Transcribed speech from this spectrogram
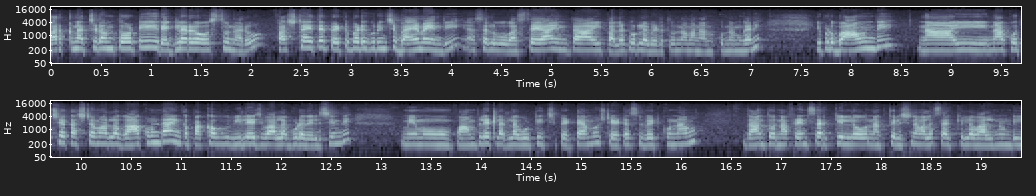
వర్క్ నచ్చడంతో రెగ్యులర్గా వస్తున్నారు. ఫస్ట్ అయితే పెట్టుబడి గురించి భయమైంది. అసలు వస్తాయా ఇంత ఈ పల్లెటూరులో పెడుతున్నామని అనుకున్నాం కానీ ఇప్పుడు బాగుంది. నా ఈ నాకు వచ్చే కస్టమర్లు కాకుండా ఇంకా పక్క విలేజ్ వాళ్ళకు కూడా తెలిసింది. మేము పాంప్లెట్లు అట్లా కుట్టించి పెట్టాము స్టేటస్లు పెట్టుకున్నాము. దాంతో నా ఫ్రెండ్ సర్కిల్లో నాకు తెలిసిన వాళ్ళ సర్కిల్లో వాళ్ళ నుండి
